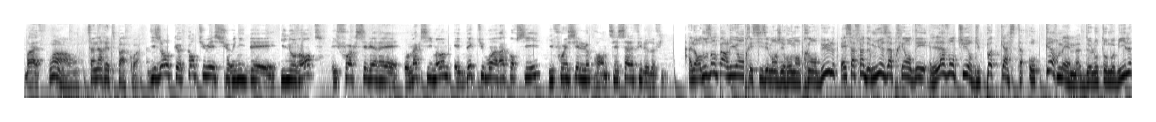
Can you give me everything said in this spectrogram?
bref. Waouh, ça n'arrête pas quoi. Disons que quand tu es sur une idée innovante, il faut accélérer au maximum et dès que tu vois un raccourci, il faut essayer de le prendre. C'est ça la philosophie. Alors nous en parlions précisément Jérôme en préambule, est-ce afin de mieux appréhender l'aventure du podcast au cœur même de l'automobile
